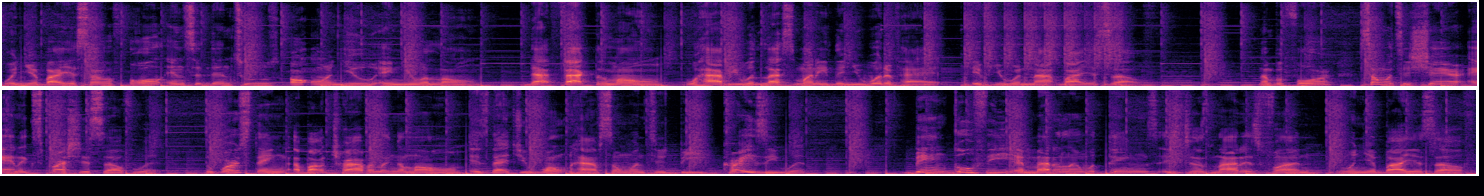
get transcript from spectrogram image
when you're by yourself, all incidentals are on you and you alone. That fact alone will have you with less money than you would have had if you were not by yourself. Number four, someone to share and express yourself with. The worst thing about traveling alone is that you won't have someone to be crazy with. Being goofy and meddling with things is just not as fun when you're by yourself.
